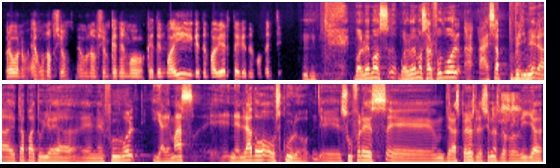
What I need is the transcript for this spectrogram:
pero bueno, es una opción, es una opción que tengo, que tengo ahí, que tengo abierta y que tengo en mente. volvemos, volvemos al fútbol, a, esa primera etapa tuya en el fútbol y además en el lado oscuro. Eh, sufres eh, de las peores lesiones de rodilla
